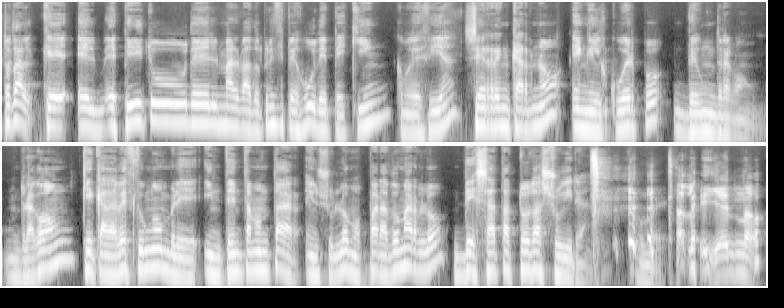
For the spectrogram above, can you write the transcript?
Total, que el espíritu del malvado príncipe Hu de Pekín, como decía, se reencarnó en el cuerpo de un dragón. Un dragón que cada vez que un hombre intenta montar en sus lomos para domarlo, desata toda su ira. Hombre. Está leyendo,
